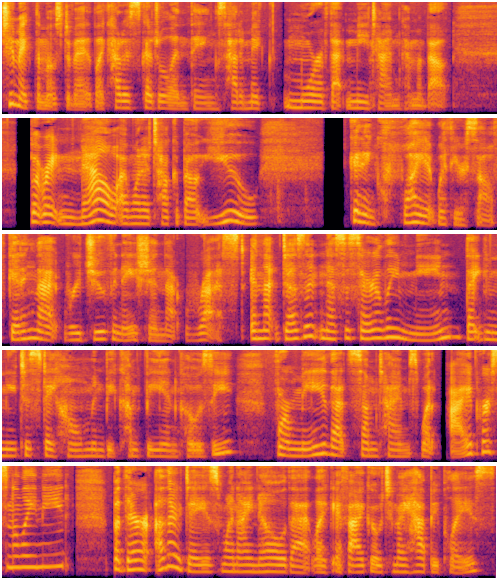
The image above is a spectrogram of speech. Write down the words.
to make the most of it, like how to schedule in things, how to make more of that me time come about. But right now I want to talk about you getting quiet with yourself, getting that rejuvenation, that rest. And that doesn't necessarily mean that you need to stay home and be comfy and cozy. For me, that's sometimes what I personally need. But there are other days when I know that, like, if I go to my happy place,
